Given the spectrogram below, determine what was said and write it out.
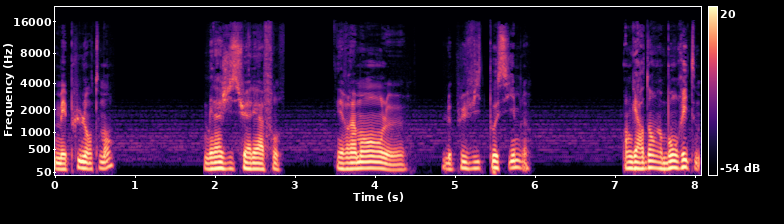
mais plus lentement. Mais là, j'y suis allé à fond. Et vraiment le, le plus vite possible, en gardant un bon rythme,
